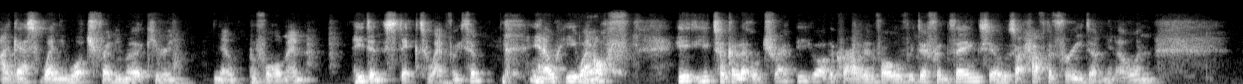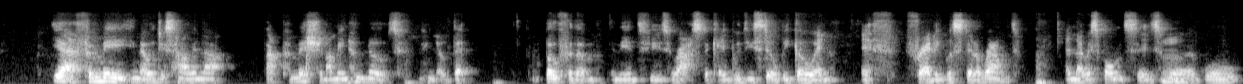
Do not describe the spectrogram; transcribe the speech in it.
I guess, when you watch Freddie Mercury, you know, performing, he didn't stick to everything. you know, he went off. He, he took a little trip. He got the crowd involved with different things. You know, it was like have the freedom, you know, and yeah, for me, you know, just having that that permission. I mean, who knows? You know that both of them in the interviews were asked, okay, would you still be going if Freddie was still around? And their responses mm. were, well,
